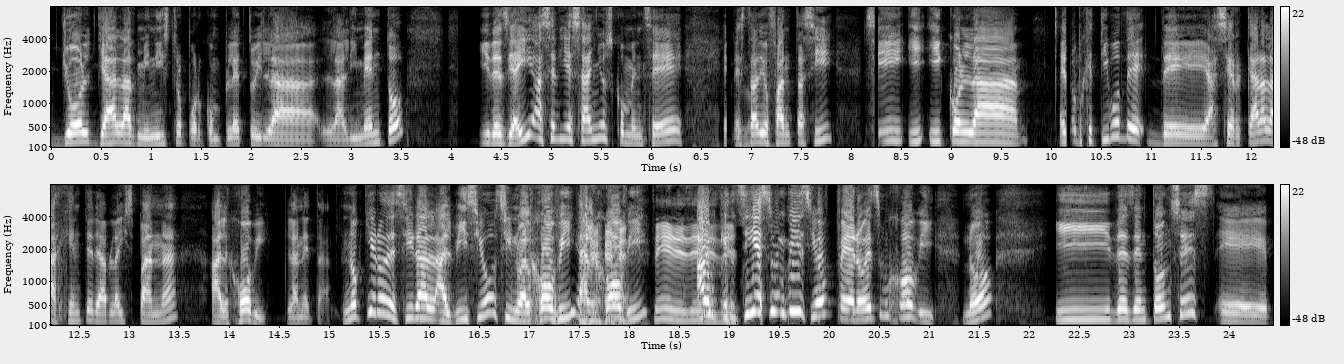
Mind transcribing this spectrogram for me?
yo ya la administro por completo y la, la alimento. Y desde ahí, hace 10 años, comencé en Estadio Fantasy, sí, y, con la, el objetivo de, acercar a la gente de habla hispana al hobby, la neta. No quiero decir al, vicio, sino al hobby, al hobby. aunque sí. es un vicio, pero es un hobby, ¿no? Y desde entonces, eh,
